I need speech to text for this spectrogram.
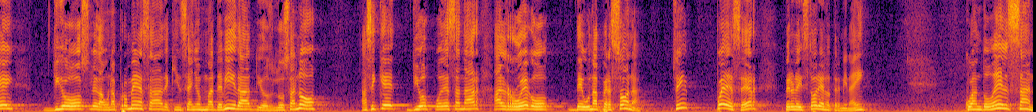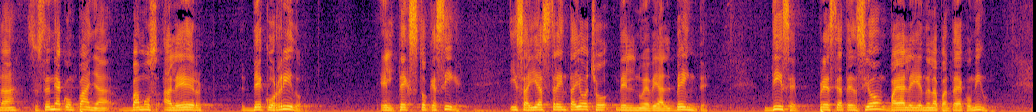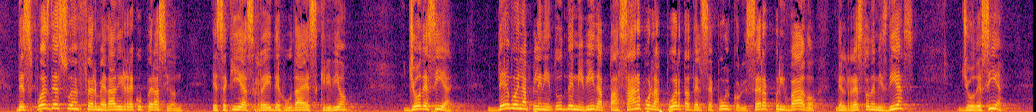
Dios le da una promesa de 15 años más de vida, Dios lo sanó, Así que Dios puede sanar al ruego de una persona. ¿Sí? Puede ser, pero la historia no termina ahí. Cuando Él sana, si usted me acompaña, vamos a leer de corrido el texto que sigue. Isaías 38 del 9 al 20. Dice, preste atención, vaya leyendo en la pantalla conmigo. Después de su enfermedad y recuperación, Ezequías, rey de Judá, escribió, yo decía, debo en la plenitud de mi vida pasar por las puertas del sepulcro y ser privado del resto de mis días. Yo decía,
